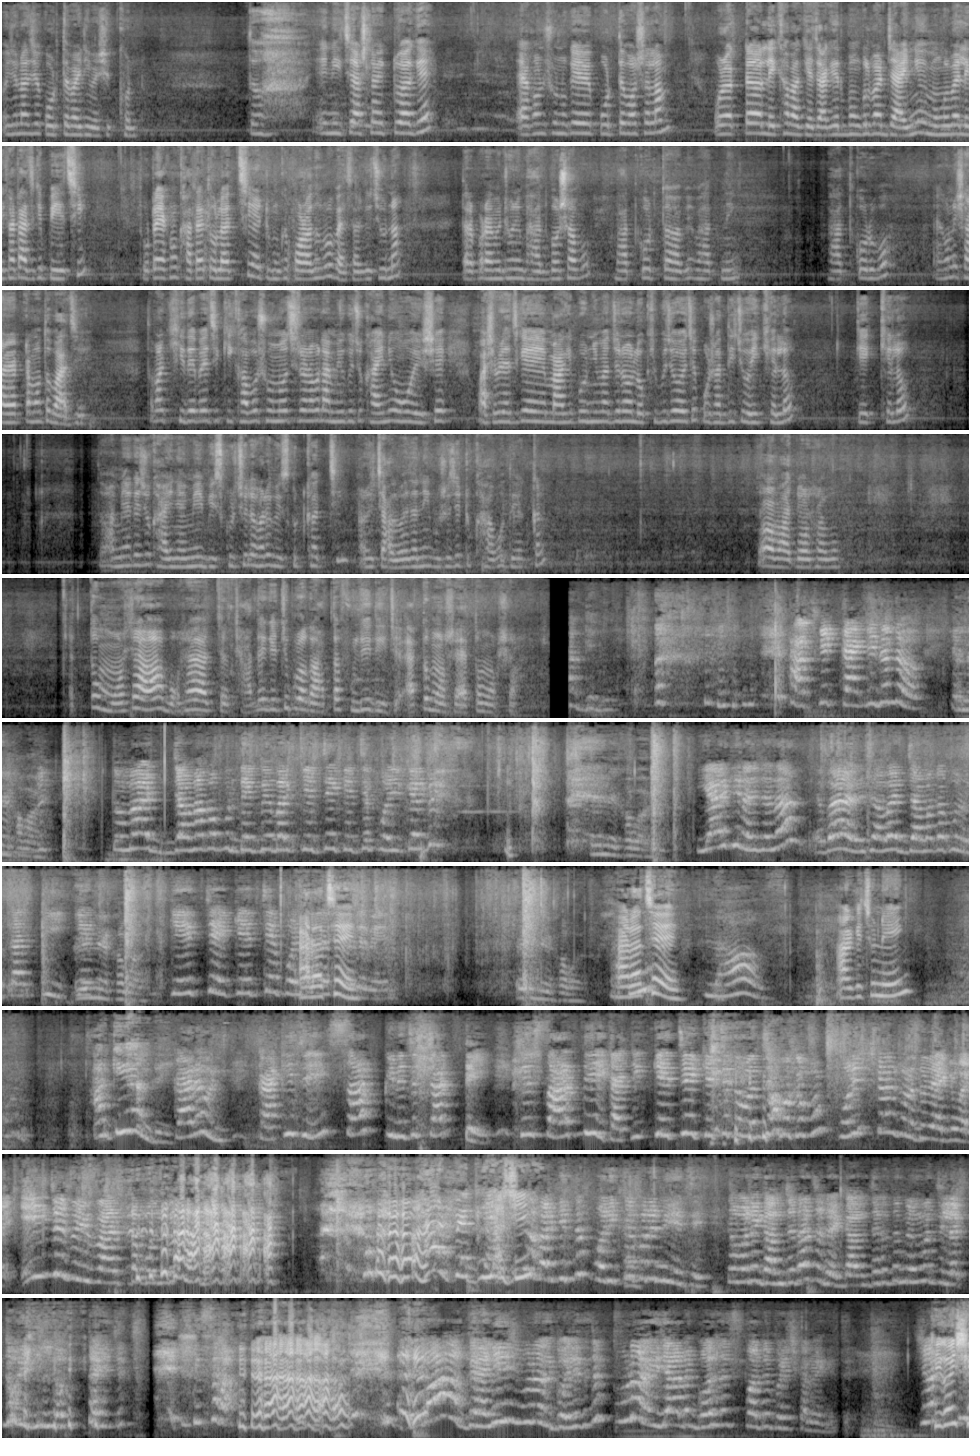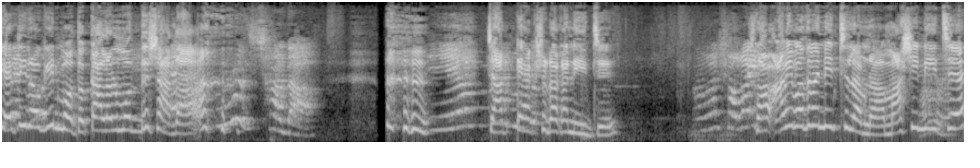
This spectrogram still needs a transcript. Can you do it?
ওই জন্য আজকে করতে পারিনি বেশিক্ষণ। তো এই নিচে আসলাম একটু আগে। এখন শুনুকে পড়তে বসালাম। ওর একটা লেখা বাকি আছে। আগের মঙ্গলবার যায়নি ওই মঙ্গলবার লেখাটা আজকে পেয়েছি। তো ওটা এখন খাতায় তোলাচ্ছি একটু মুখে পড়া ধরবো, ব্যাস, আর কিছু না। তারপর আমি একটুখানি ভাত বসাবো। ভাত করতে হবে, ভাত নেই। ভাত করব। এখনই সাড়ে আটটা মতো বাজে। তো আমার খিদে পেয়েছে, কী খাব শুনেও ছিল না বলে আমিও কিছু খাইনি। ও এসে পাশে বাড়ি আজকে মাঘী পূর্ণিমার জন্য লক্ষ্মী পুজো হয়েছে, প্রসাদ দিয়েছি, ওই খেলো, কেক খেলো। তো আমি আর কিছু খাইনি। আমি এই বিস্কুট ছিল, ঘরে বিস্কুট খাচ্ছি, আর ওই চাল ভাজা নিয়ে বসেছি, একটু খাব দু একখান তো ভাত বসাবো। এত মশা বসা যাচ্ছে ছাদে গেছি পুরো গা হাতটা ফুলিয়ে দিয়েছে। এত মশা এত মশা। আজকে কাকি জানো তোমার জামা কাপড় দেখবে এবার কেচে কেচে পরিষ্কার করে। ইয়ার কি না জানো? এবার সবার জামা কাপড় কাকি কেচে কেচে পরিষ্কার আর আছে? আর কিছু নেই? আর কি আনবে? কারণ কাকি যে সার্ফ কিনেছে চারটে সেই সার্ফ দিয়ে কাকি কেচে কেচে তোমার জামা কাপড় পরিষ্কার করে দেবে একেবারে। এই যে সেই সার্ফটা বন্ধু। কিন্তু পরীক্ষা করে নিয়েছে। তোমার গামছাটা আছে না? গামছাটা তো নোংরা ছিল যে- বাহ, ভ্যানিশ পুরো গলে পুরো এই জায়গাটা গোল্ডেন স্পটে পরিষ্কার হয়ে গেছে। ঠিক ওই শ্বেতি রোগীর মতো কালোর মধ্যে সাদা। সাদা। চারটে একশো টাকা নিয়েছে। সব আমি প্রথমে নিচ্ছিলাম না মাসি নিচে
